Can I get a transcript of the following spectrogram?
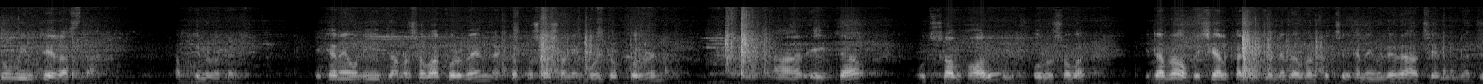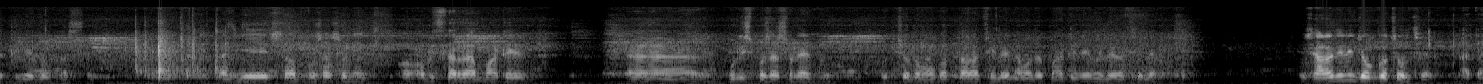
দু মিনিটের রাস্তা হাফ কিলোমিটার এখানে উনি জনসভা করবেন, একটা প্রশাসনিক বৈঠক করবেন। আর এইটা উৎসব হল, পৌরসভা। এটা আমরা অফিসিয়াল কাজের জন্য ব্যবহার করছি। এখানে এমএলএরা আছেন রাজ্য থেকে লোক আসছেন। আজকে সব প্রশাসনিক অফিসাররা মাঠের পুলিশ প্রশাসনের উচ্চতম কর্তারা ছিলেন আমাদের পার্টির এমএলএরা ছিলেন। সারাদিনই যজ্ঞ চলছে। আচ্ছা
